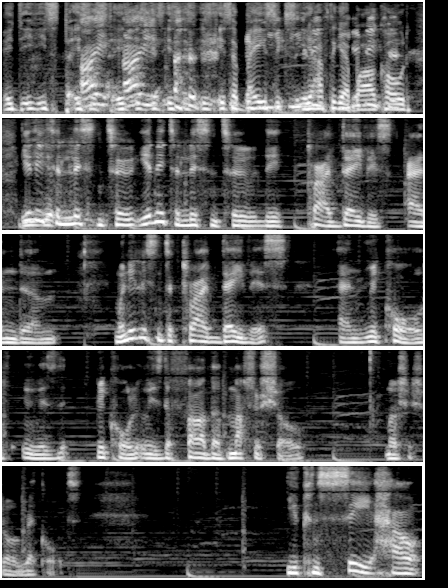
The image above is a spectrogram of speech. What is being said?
It, it, it's, it's, I- it's, it's, I- it's, it's, it's, a basic. You, have to get you need to- barcode. you need to listen to you need to listen to the Clive Davis and um, when you listen to Clive Davis and recall who is recall who is the father of Muscle Shoals, Muscle Shoals Records, you can see how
